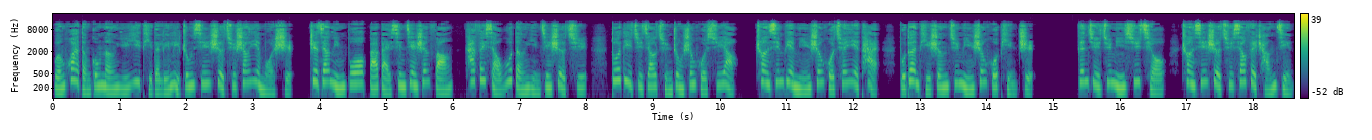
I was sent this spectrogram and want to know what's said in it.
文化等功能于一体的邻里中心社区商业模式。浙江宁波把百姓健身房。咖啡小屋等引进社区，多地聚焦群众生活需要，创新便民生活圈业态，不断提升居民生活品质。根据居民需求，创新社区消费场景，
